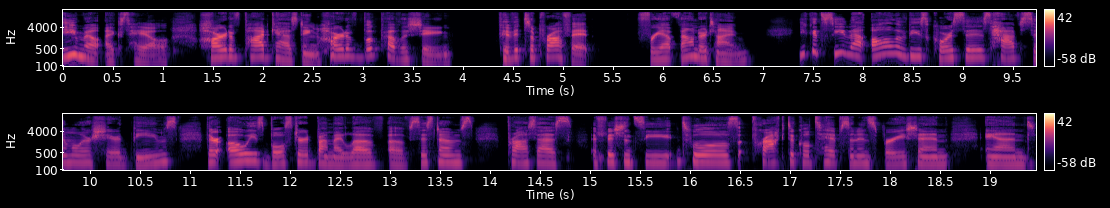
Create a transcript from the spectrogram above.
Email Exhale, Heart of Podcasting, Heart of Book Publishing, Pivot to Profit, Free Up Founder Time. You can see that all of these courses have similar shared themes. They're always bolstered by my love of systems, process, efficiency, tools, practical tips and inspiration, and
